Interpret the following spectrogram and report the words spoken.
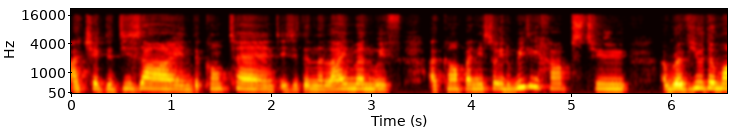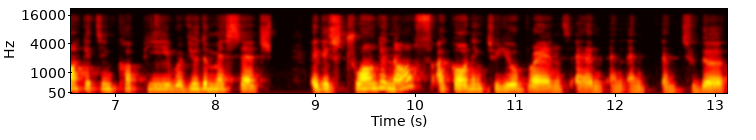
i check the design the content is it in alignment with a company? So it really helps to review the marketing copy review the message. It is strong enough according to your brand and and and, and to the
